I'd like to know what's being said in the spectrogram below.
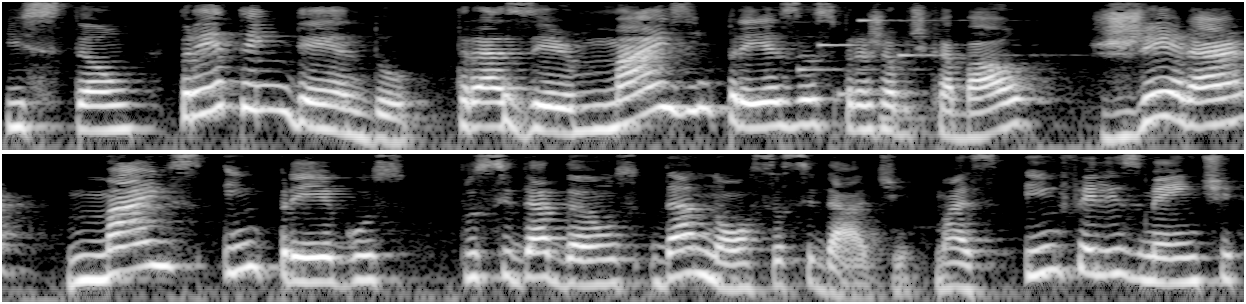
estão pretendendo trazer mais empresas para Jabuticabal gerar mais empregos para os cidadãos da nossa cidade. Mas, infelizmente,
